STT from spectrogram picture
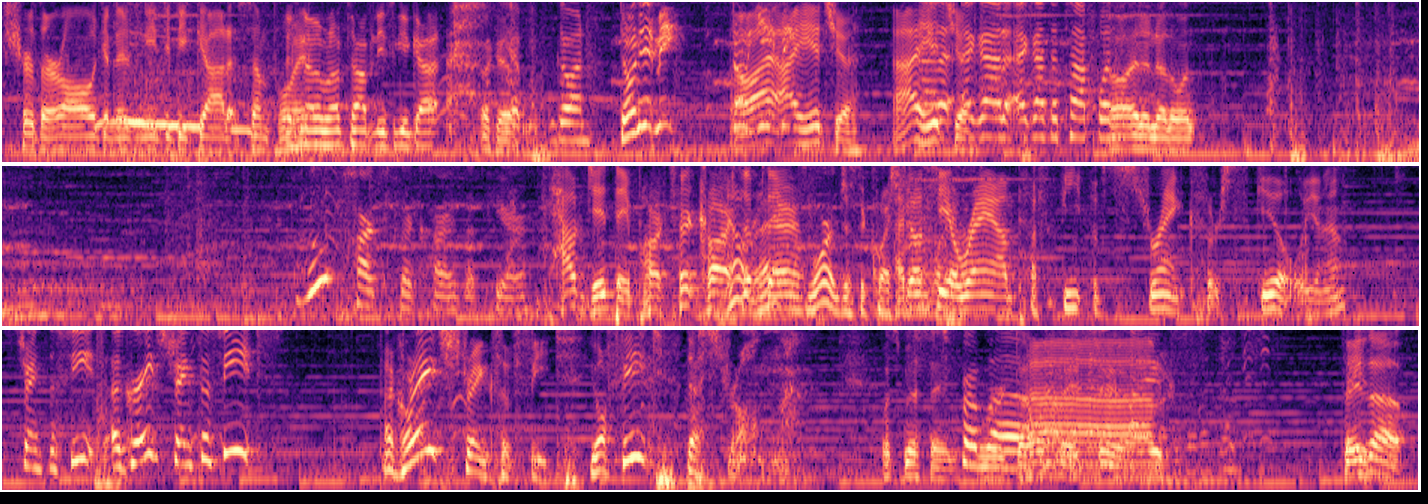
sure they're all gonna need to be got at some point. There's another one up top that needs to get got. Okay. Yep, going. Don't hit me! Oh, Don't hit I, I hit you. I I, hit you. I got it, I got the top one. Oh, and another one. Parks their cars up here? How did they park their cars No, up right? there? It's more of just a question. I don't of, see a ramp. a feat of strength or skill, you know? Strength of feet. A great strength of feet. A great strength of feet. Your feet, they're strong. What's missing? It's From We're uh, double phase two. tights. Phase up.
